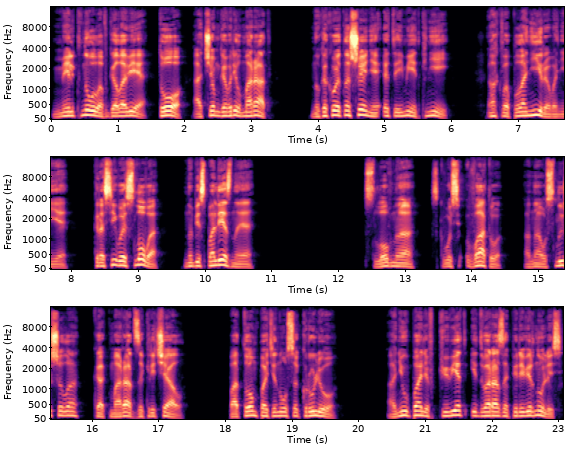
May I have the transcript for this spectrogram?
Мелькнуло в голове то, о чем говорил Марат. Но какое отношение это имеет к ней? Аквапланирование. Красивое слово, но бесполезное. Словно сквозь вату она услышала, как Марат закричал. Потом потянулся к рулю. Они упали в кювет и два раза перевернулись.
